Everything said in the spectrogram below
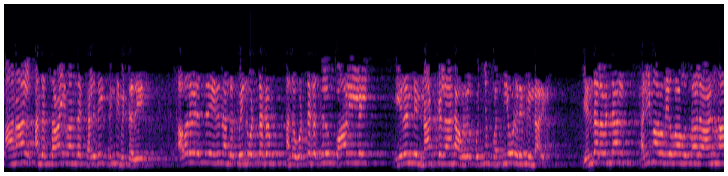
ஆனால் அந்த தாய் வந்த கழுதை பிந்து விட்டது. அவர்களிடத்தில் இருந்த அந்த பெண் ஒட்டகம் அந்த ஒட்டகத்திலும் பால் இல்லை. இரண்டு நாட்களாக அவர்கள் கொஞ்சம் பசியோடு இருக்கின்றார்கள். எந்த அளவென்றால் ஹலிமாவதால அன்ஹா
